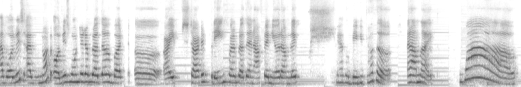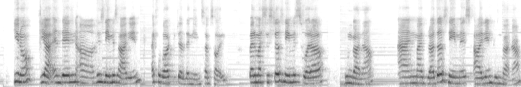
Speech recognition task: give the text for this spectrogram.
I've always, I've not always wanted a brother, but uh, I started praying for a brother, and after a year, I'm like, Shh, we have a baby brother, and I'm like, wow, you know, yeah. And then uh, his name is Aryan. I forgot to tell the names. I'm sorry. Well, my sister's name is Swara Dhungana, and my brother's name is Aryan Dhungana.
